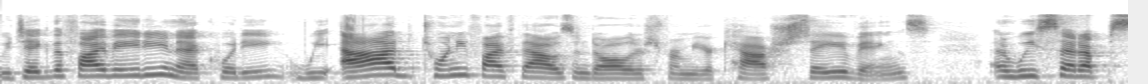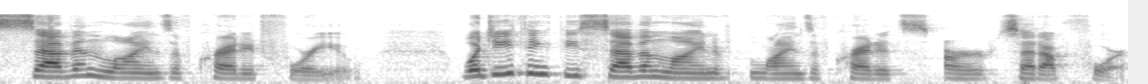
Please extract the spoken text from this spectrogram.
we take the 580 in equity, we add $25,000 from your cash savings, and we set up seven lines of credit for you. What do you think these seven line of, lines of credits are set up for?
